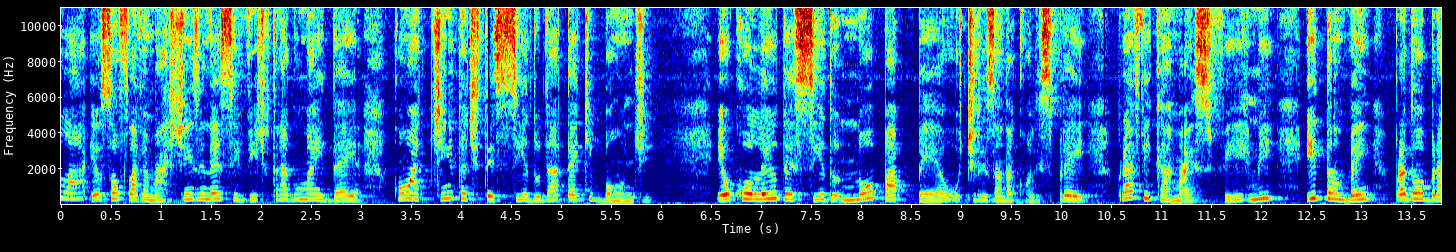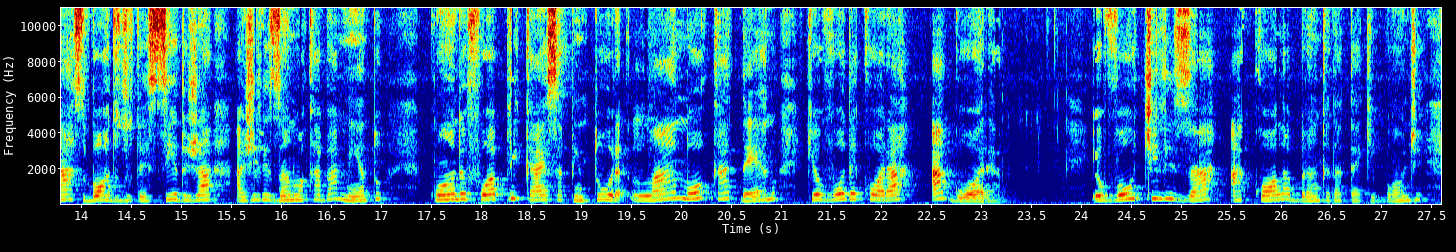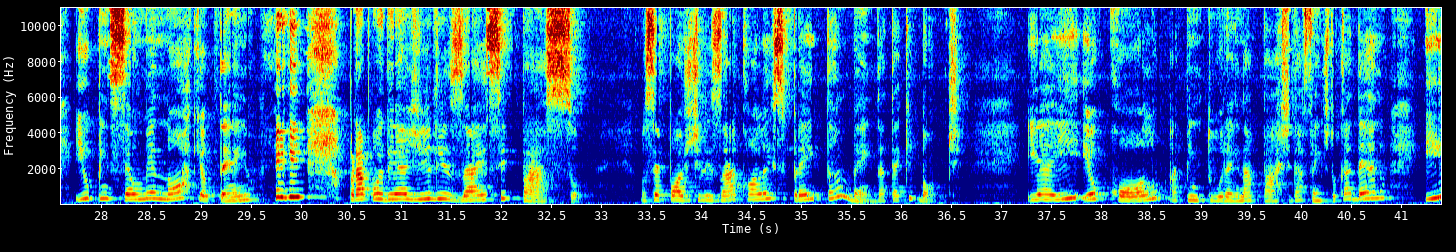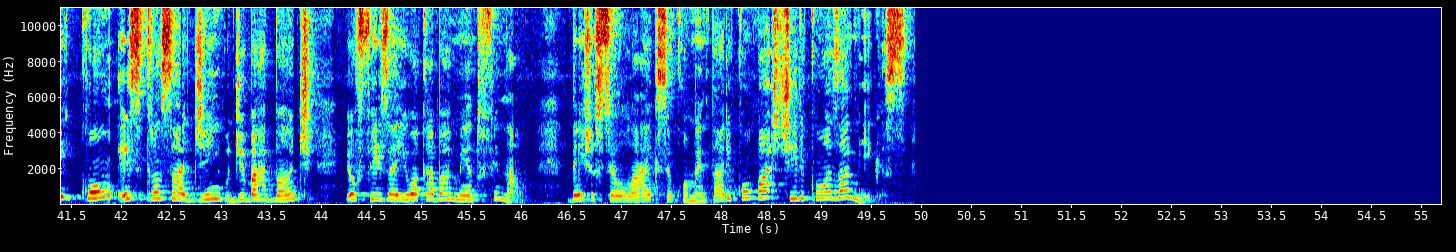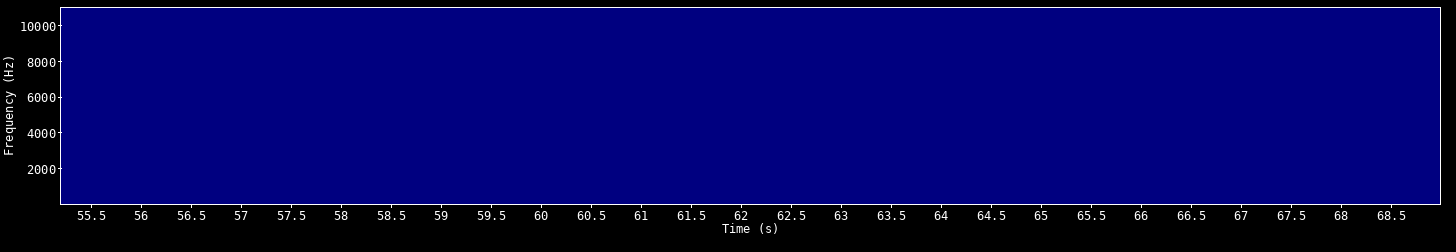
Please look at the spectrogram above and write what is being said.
Olá, eu sou Flávia Martins e nesse vídeo trago uma ideia com a tinta de tecido da Tec Bond. Eu colei o tecido no papel utilizando a cola spray para ficar mais firme e também para dobrar as bordas do tecido, já agilizando o acabamento quando eu for aplicar essa pintura lá no caderno que eu vou decorar agora eu vou utilizar a cola branca da Tec Bond e o pincel menor que eu tenho para poder agilizar esse passo. Você pode utilizar a cola spray também da Tec Bond. E aí eu colo a pintura aí na parte da frente do caderno e com esse trançadinho de barbante eu fiz aí o acabamento final. Deixe o seu like, seu comentário e compartilhe com as amigas.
